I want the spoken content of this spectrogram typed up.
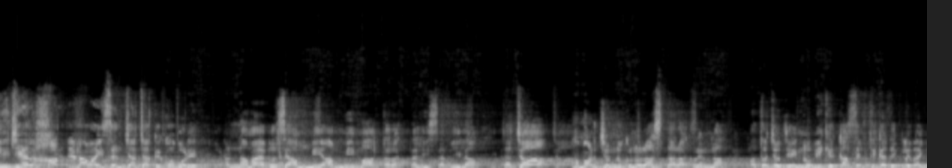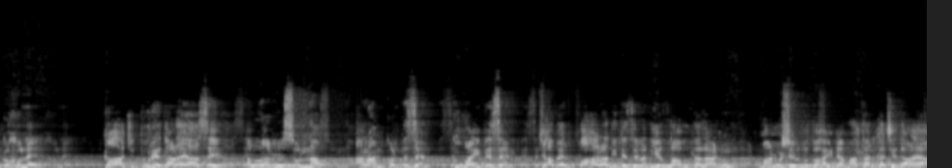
নিজের হাতে নামাইছেন চাচাকে কবরে, আর নামায় বলছে, আম্মি আম্মি, মা তারাক্তালি সাবিলা। চাচা, আমার জন্য কোনো রাস্তা রাখলেন না। অথচ যে নবীকে কাছের থেকে দেখলে ভাগ্য খোলে। গাছ দূরে দাঁড়ায় আছে আল্লাহ রসুল নাও, আরাম করতেছেন, ঘুমাইতেছেন, জাবের পাহারা দিতেছে রাদি আল্লাহ মানুষের মতো হাইটা মাথার কাছে দাঁড়ায়া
